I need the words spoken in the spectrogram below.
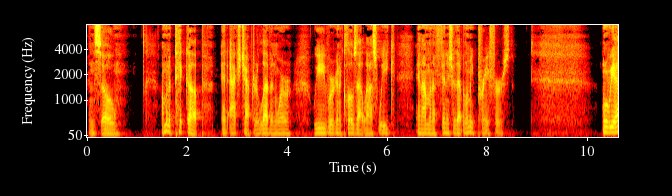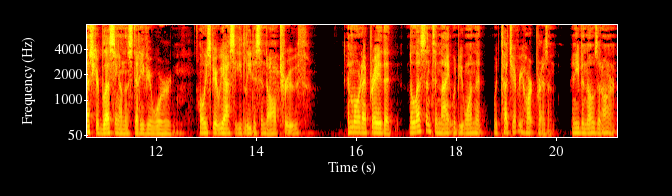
And so I'm going to pick up at Acts chapter 11, where we were going to close out last week, and I'm going to finish with that. But let me pray first. Lord, we ask your blessing on the study of your word. Holy Spirit, we ask that you'd lead us into all truth. And Lord, I pray that the lesson tonight would be one that would touch every heart present, and even those that aren't.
